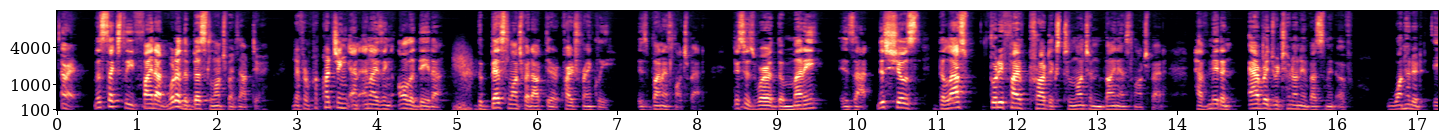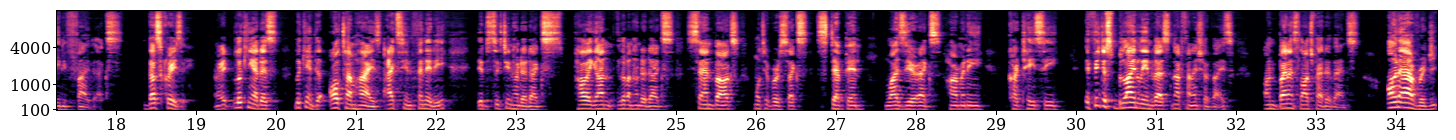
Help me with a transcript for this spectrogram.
All right, let's actually find out what are the best launchpads out there. Now, from crunching and analyzing all the data, the best launchpad out there, quite frankly, is Binance Launchpad. This is where the money is at. This shows the last 35 projects to launch on Binance Launchpad have made an average return on investment of 185x. That's crazy, right? Looking at this, looking at the all-time highs, Axie Infinity did 1600x, Polygon 1100x, Sandbox, Multiverse X, STEPN, Y0x, Harmony, Cartesi. If you just blindly invest, not financial advice, on Binance Launchpad events, on average,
